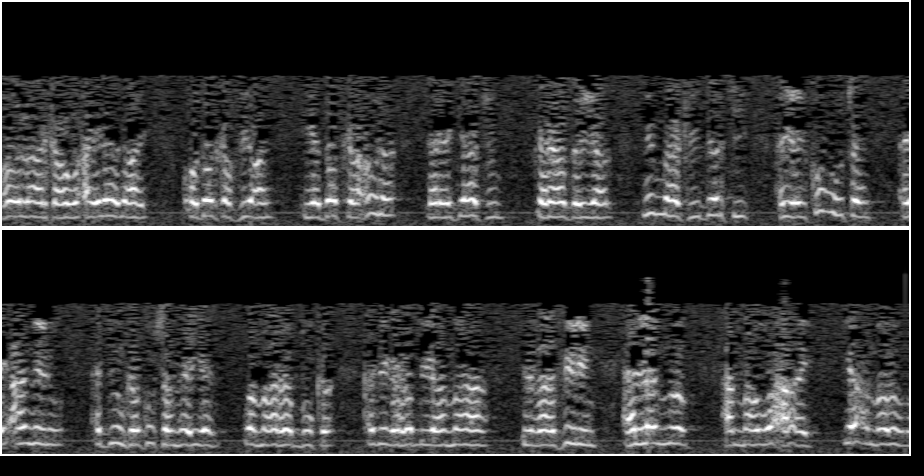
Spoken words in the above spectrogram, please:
قول أركع وحيلاته وضلك في عن يضلك هنا درجات كرابيان مما كدرتي أي أي كموتا أي عملوا أدونك قسميا وما ربك. أدق ربي أما الغافل اللم أما هو حاي يعمل.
